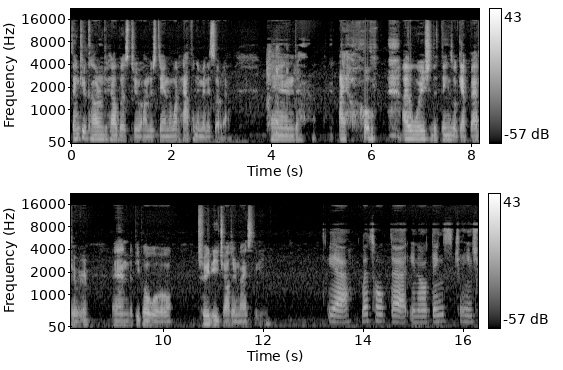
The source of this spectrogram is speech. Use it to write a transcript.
thank you, Karem, to help us to understand what happened in Minnesota. And I hope, I wish that things will get better and the people will treat each other nicely. yeah, let's hope that you know things change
